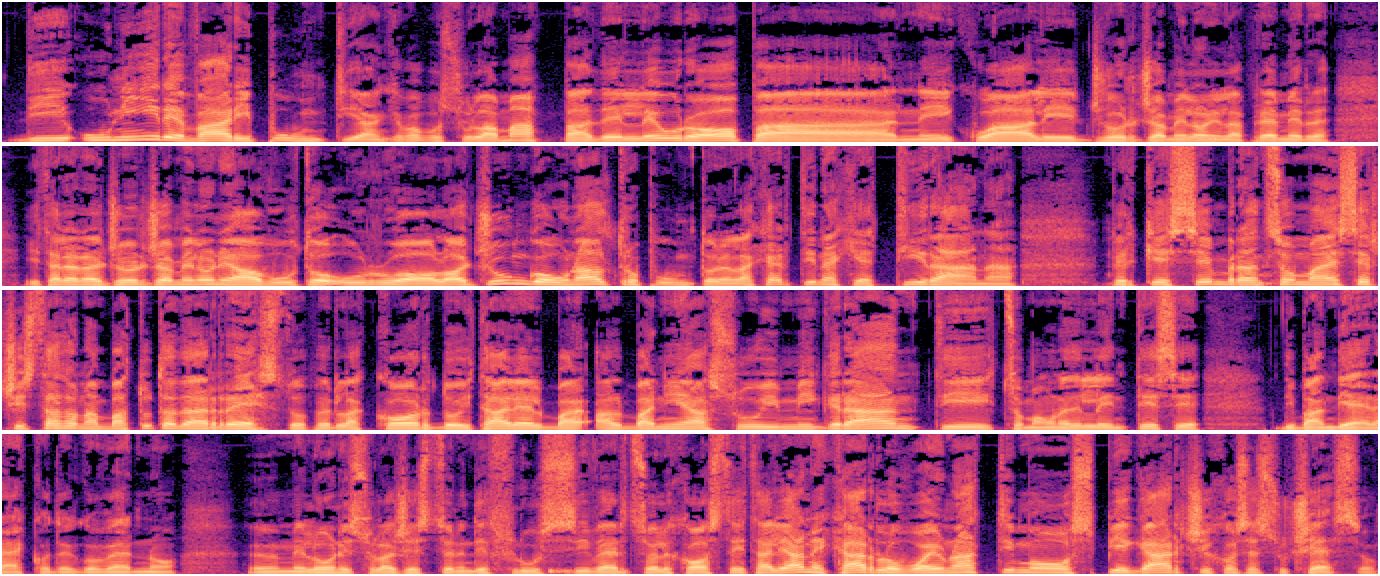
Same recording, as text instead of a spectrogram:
di unire vari punti anche proprio sulla mappa dell'Europa nei quali Giorgia Meloni, la premier italiana Giorgia Meloni ha avuto un ruolo. Aggiungo un altro punto nella cartina che è Tirana perché sembra insomma esserci stata una battuta d'arresto per l'accordo Italia-Albania sui migranti, insomma una delle intese di bandiera ecco, del governo eh, Meloni sulla gestione dei flussi verso le coste italiane. Carlo, vuoi un attimo spiegarci cosa è successo?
